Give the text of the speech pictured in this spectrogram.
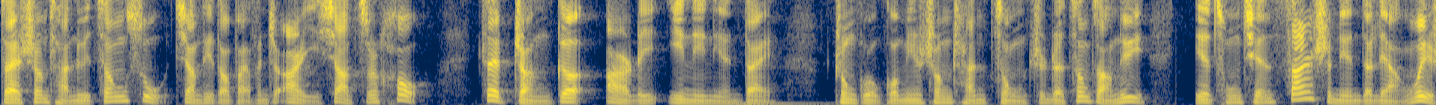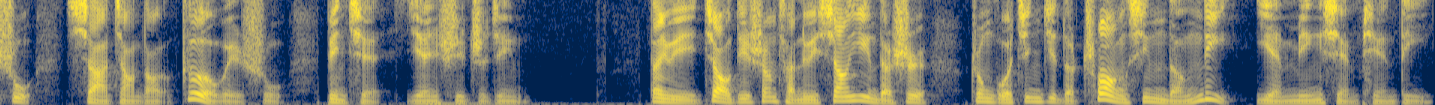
在生产率增速降低到百分之二以下之后，在整个二零一零年代，中国国民生产总值的增长率也从前三十年的两位数下降到个位数，并且延续至今。但与较低生产率相应的是，中国经济的创新能力也明显偏低。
